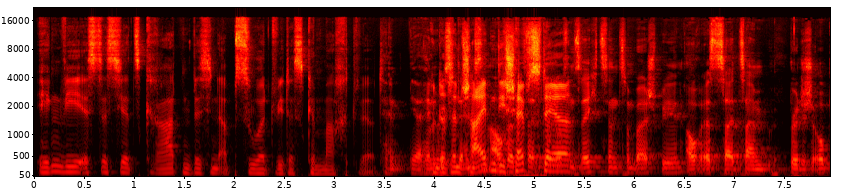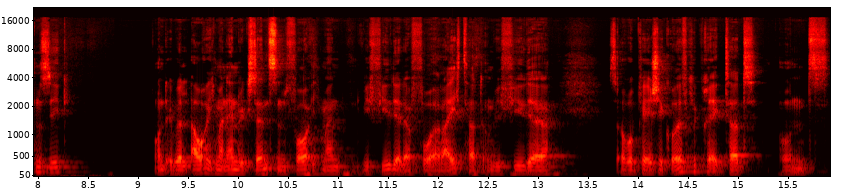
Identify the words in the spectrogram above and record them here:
irgendwie ist das jetzt gerade ein bisschen absurd, wie das gemacht wird. Ja, und das entscheiden die Chefs der 2016 zum Beispiel, auch erst seit seinem British Open Sieg. Und auch, ich meine, Henrik Stenson vor, ich meine, wie viel der davor erreicht hat und wie viel der das europäische Golf geprägt hat. Und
